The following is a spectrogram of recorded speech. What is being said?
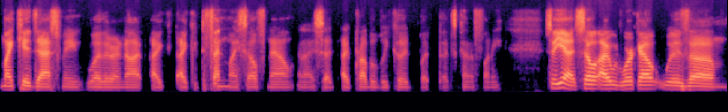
My kids asked me whether or not I, I could defend myself now. And I said I probably could, but that's kind of funny. So yeah, so I would work out with um,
